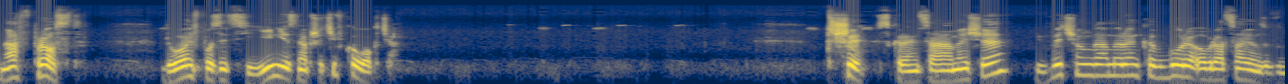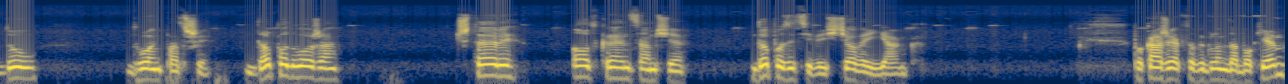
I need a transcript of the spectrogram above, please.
na wprost. Dłoń w pozycji yin jest naprzeciwko łokcia. Trzy. Skręcamy się i wyciągamy rękę w górę, obracając w dół. Dłoń patrzy do podłoża. Cztery. Odkręcam się do pozycji wyjściowej yang. Pokażę, jak to wygląda bokiem.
